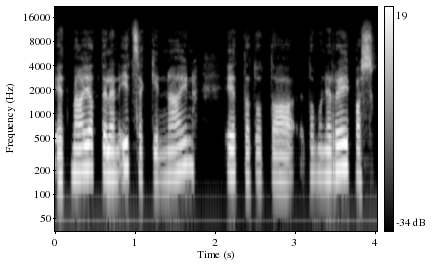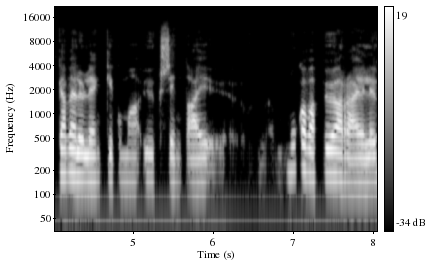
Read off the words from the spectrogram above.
Et mä ajattelen itsekin näin, että tuommoinen tota, reipas kävelylenkki, kun mä oon yksin tai mukava pyöräily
